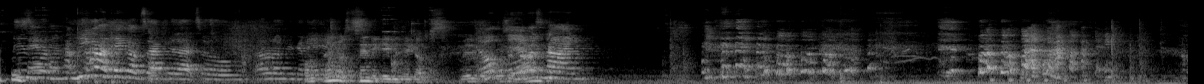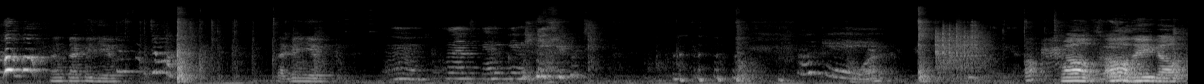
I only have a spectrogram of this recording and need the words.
Seven. He got hiccups after that, so I don't know if you're Oh, gonna I hit think it him. was ten that gave me hiccups. Maybe, Nope, was it it was nine? nine. No, back in you. Back in you. Mm, that's gonna give me. Okay. Four. Oh, 12. Oh, there you go.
